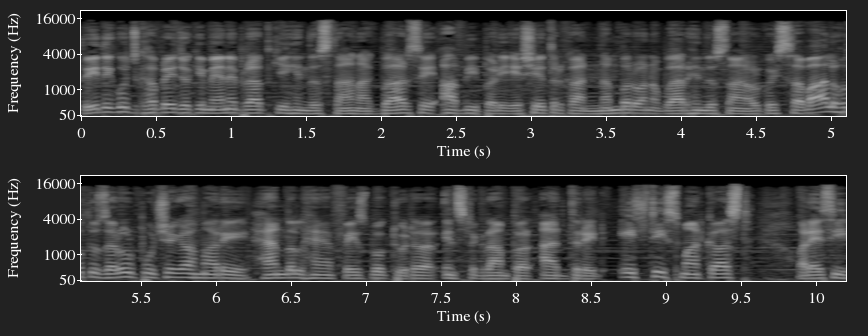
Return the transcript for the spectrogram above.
तो ये थी कुछ खबरें जो कि मैंने प्राप्त की हिंदुस्तान अखबार से। आप भी पढ़िए क्षेत्र का नंबर वन अखबार हिंदुस्तान। और कोई सवाल हो तो ज़रूर पूछेगा। हमारे हैंडल हैं फेसबुक ट्विटर इंस्टाग्राम पर एट और ऐसी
